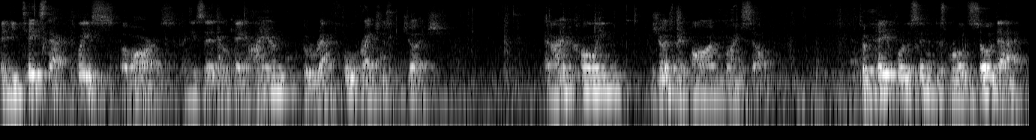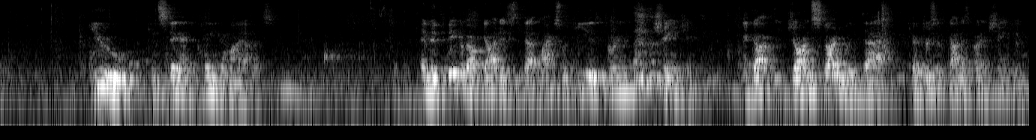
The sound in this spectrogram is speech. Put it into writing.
And he takes that place of ours and he says, okay, I am the wrathful, righteous judge and I am calling judgment on myself to pay for the sin in this world so that you can stand clean in my eyes. And the thing about God is that lacks when He is unchanging. And God, Jon started with that characteristic. God is unchanging.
